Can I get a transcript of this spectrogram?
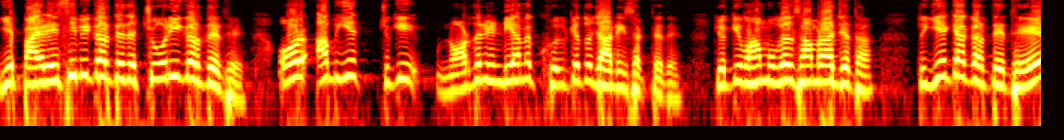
ये पायरेसी भी करते थे, चोरी करते थे। और अब ये चूँकि नॉर्दर्न इंडिया में खुल के तो जा नहीं सकते थे, क्योंकि वहाँ मुगल साम्राज्य था। तो ये क्या करते थे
